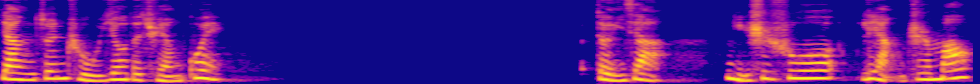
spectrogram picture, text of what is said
养尊处优的权贵。等一下，你是说两只猫？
